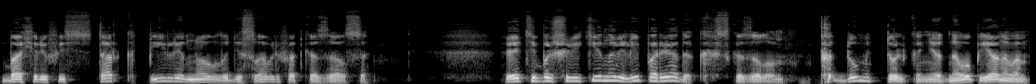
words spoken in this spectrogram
Бахерев и Старк пили, но Владиславлев отказался. — Эти большевики навели порядок, — сказал он. — Подумать только, ни одного пьяного.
